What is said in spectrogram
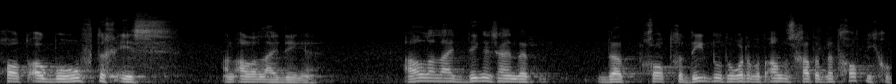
God ook behoeftig is aan allerlei dingen. Allerlei dingen zijn er dat God gediend moet worden, want anders gaat het met God niet goed.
